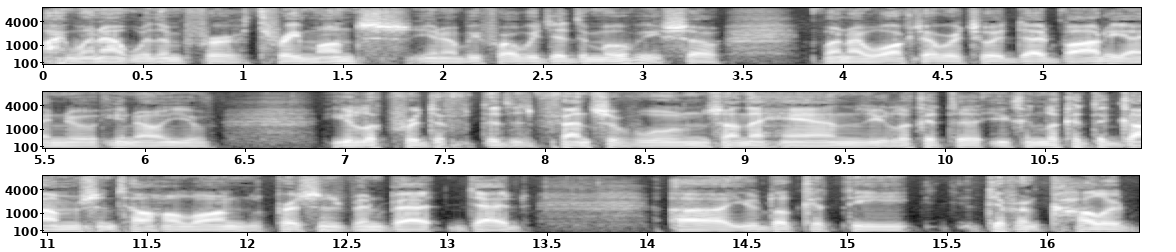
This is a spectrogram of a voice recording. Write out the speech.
I went out with him for three months, you know, before we did the movie. So when I walked over to a dead body, I knew, you know, you you look for def- the defensive wounds on the hands. You look at the you can look at the gums and tell how long the person's been be- dead. Uh, you look at the different colored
